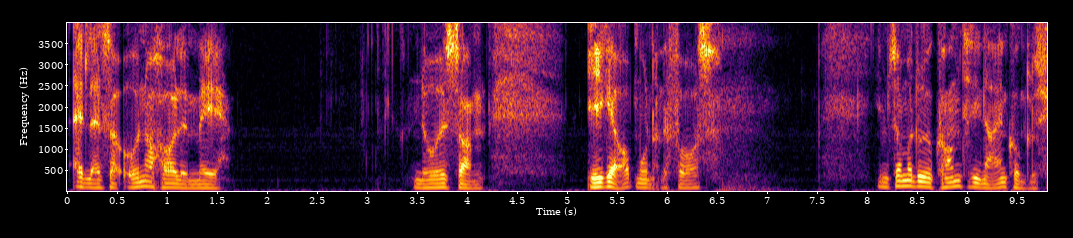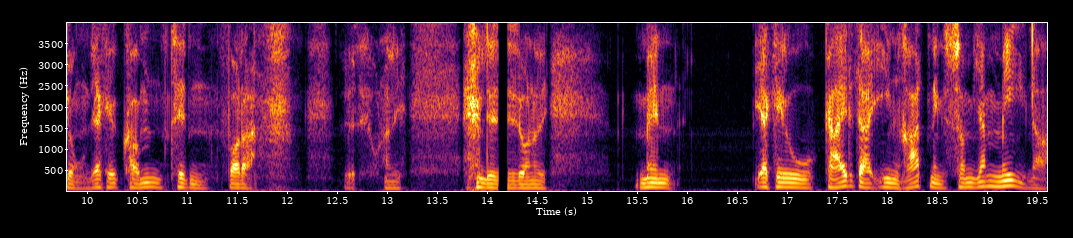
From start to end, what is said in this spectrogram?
at lade sig underholde med noget, som ikke er opmuntrende for os? Jamen, så må du jo komme til din egen konklusion. Jeg kan ikke komme til den for dig. Lidt underligt. Lidt underligt. Men jeg kan jo guide dig i en retning, som jeg mener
